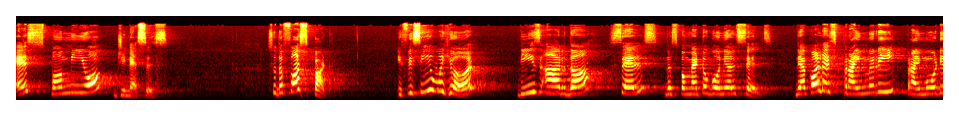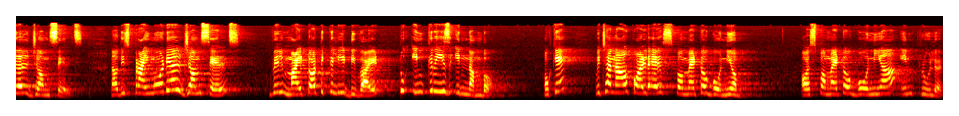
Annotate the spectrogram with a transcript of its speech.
as spermiogenesis. So, the first part, if we see over here, these are the cells, the spermatogonial cells. They are called as primary primordial germ cells. Now, these primordial germ cells will mitotically divide to increase in number. Okay? which are now called as spermatogonium or spermatogonia in plural.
